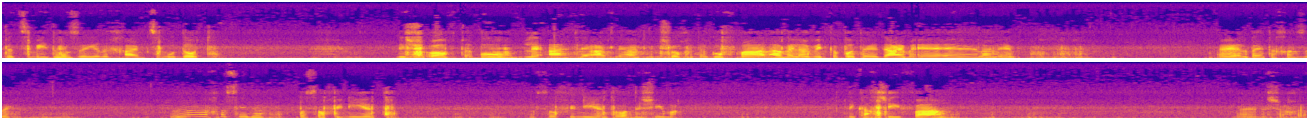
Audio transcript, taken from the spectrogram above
תצמידו, זה ירכיים צמודות. לשאוב טבור, לאט לאט לאט למשוך את הגוף מעלה ולהביא את כפות הידיים אל הלב, אל בית החזה. איך הסידה? בסוף היא נהיית. בסוף היא נהיית. עוד נשימה. ניקח שאיפה. ונשחרר.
